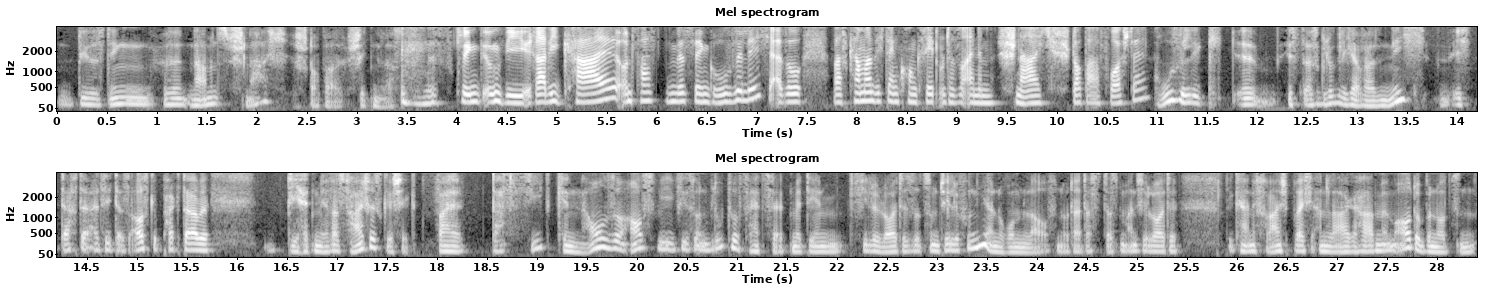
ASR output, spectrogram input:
dieses Ding äh, namens Schnarchstopper schicken lassen. Das klingt irgendwie radikal und fast ein bisschen gruselig. Also was kann man sich denn konkret unter so einem Schnarchstopper vorstellen? Gruselig äh, ist das glücklicherweise nicht. Ich dachte, als ich das ausgepackt habe, die hätten mir was Falsches geschickt, weil das sieht genauso aus wie, wie so ein Bluetooth-Headset, mit dem viele Leute so zum Telefonieren rumlaufen oder dass, dass manche Leute, die keine Freisprechanlage haben, im Auto benutzen.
